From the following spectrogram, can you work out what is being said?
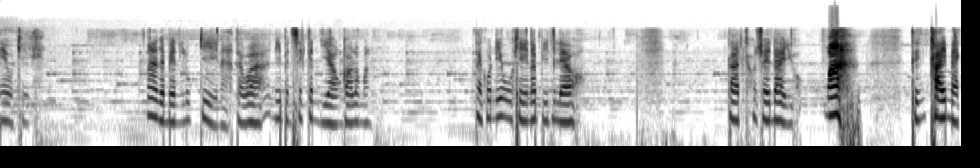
นี่โอเค น่าจะเป็นลูกกี้นะ แต่ว่านี่เป็นเซคันเยียของเขาแล้วมั้ง แต่คนนี้โอเคนะปีที่แล้ว การเขาใช้ได้อยู่ มา ถึงไคลแม็ก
